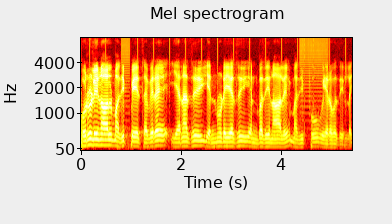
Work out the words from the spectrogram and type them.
பொருளினால் மதிப்பே தவிர எனது என்னுடையது என்பதினாலே மதிப்பு உயர்வதில்லை.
